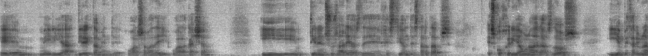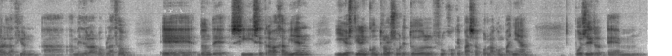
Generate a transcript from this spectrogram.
eh, me iría directamente o al Sabadell o a la Caixa y tienen sus áreas de gestión de startups. Escogería una de las dos y empezaría una relación a, a medio largo plazo, eh, donde si se trabaja bien y ellos tienen control sobre todo el flujo que pasa por la compañía, pues ir em,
